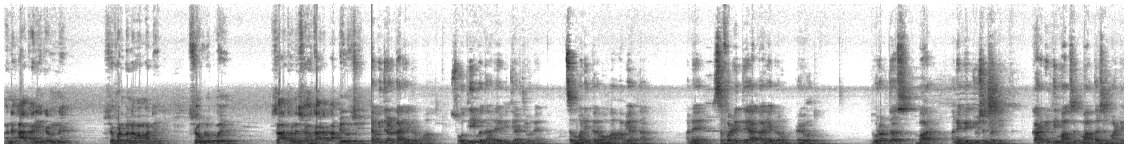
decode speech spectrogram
અને આ કાર્યક્રમને સફળ બનાવવા માટે સૌ લોકોએ સાથ અને સહકાર આપેલો છે. વિતરણ કાર્યક્રમમાં સૌથી વધારે વિદ્યાર્થીઓને સન્માનિત કરવામાં આવ્યા હતા અને સફળ રીતે આ કાર્યક્રમ રહ્યો હતો. ધોરણ દસ, બાર અને ગ્રેજ્યુએશન પછી કારકિર્દી માર્ગદર્શન માટે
